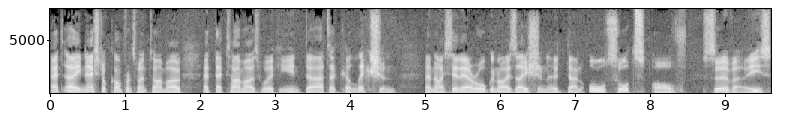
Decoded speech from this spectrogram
At a national conference one time, I, at that time I was working in data collection, and I said our organisation had done all sorts of surveys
